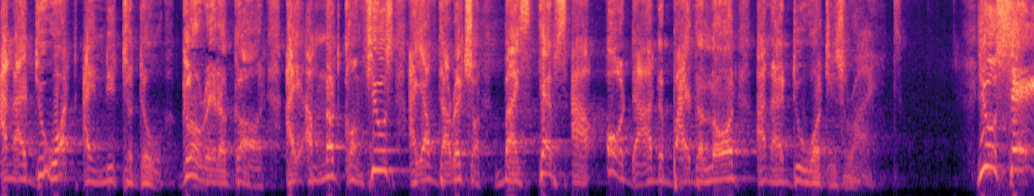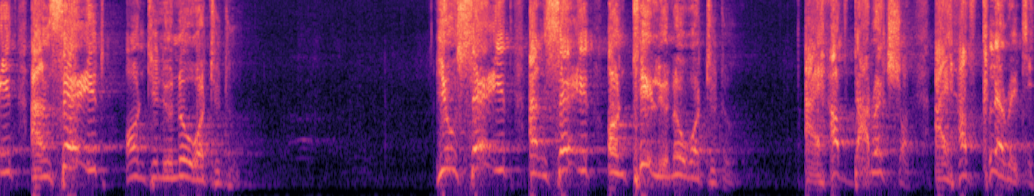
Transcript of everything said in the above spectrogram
and I do what I need to do. Glory to God. I am not confused. I have direction. My steps are ordered by the Lord and I do what is right. You say it and say it until you know what to do. You say it and say it until you know what to do. I have direction. I have clarity.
